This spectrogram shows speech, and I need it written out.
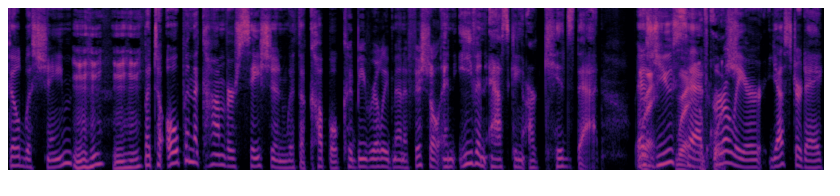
filled with shame. Mm-hmm. Mm-hmm. But to open the conversation with a couple could be really beneficial. And even asking our kids that. As Right, you said course. earlier yesterday,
